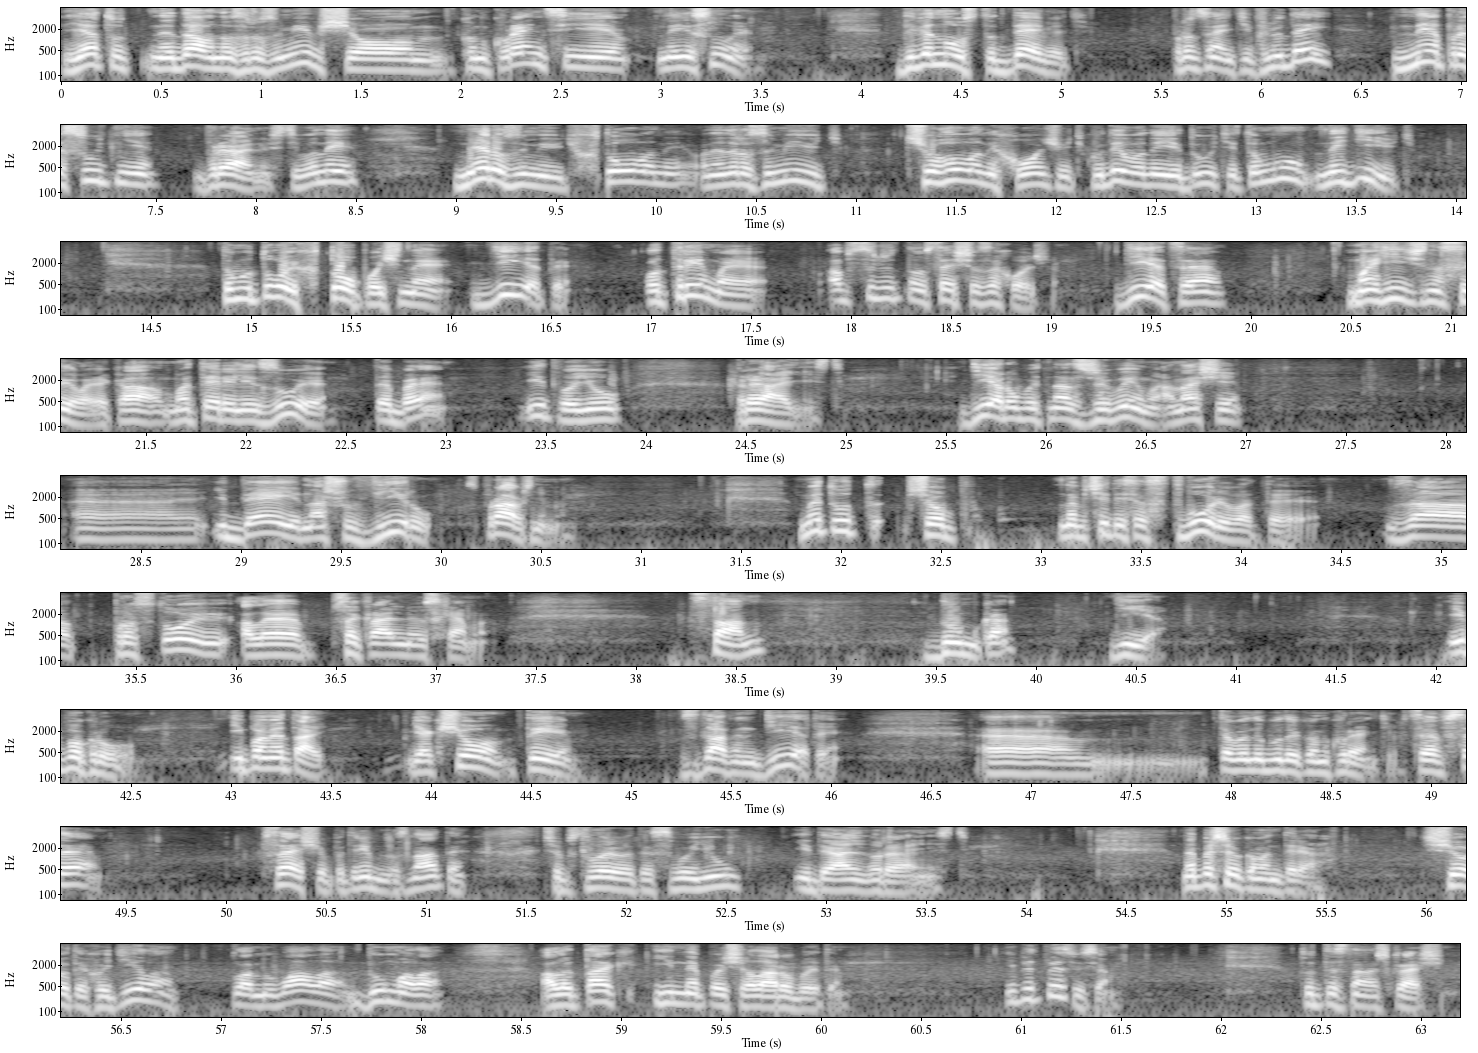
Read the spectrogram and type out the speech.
Я тут недавно зрозумів, що конкуренції не існує. 99% людей не присутні в реальності. Вони не розуміють, хто вони, вони не розуміють, чого вони хочуть, куди вони йдуть, і тому не діють. Тому той, хто почне діяти, отримає абсолютно все, що захоче. Дія це магічна сила, яка матеріалізує тебе і твою реальність. Дія робить нас живими, а наші ідеї, нашу віру справжніми. Ми тут, щоб навчитися створювати за простою, але сакральною схемою. Стан, думка, дія. І по кругу. І пам'ятай, якщо ти здатен діяти, е, тебе не буде конкурентів. Це все, все, що потрібно знати, щоб створювати свою ідеальну реальність. Напиши в коментарях, що ти хотіла, планувала, думала, але так і не почала робити. І підписуйся. Тут ти станеш краще.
